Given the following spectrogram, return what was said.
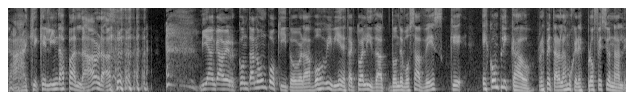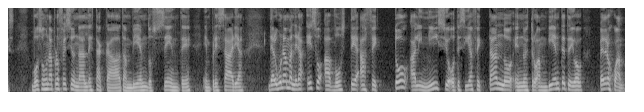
Ay, qué, qué lindas palabras. Bianca, a ver, contanos un poquito, ¿verdad? Vos vivís en esta actualidad donde vos sabés que es complicado respetar a las mujeres profesionales. Vos sos una profesional destacada también, docente, empresaria. De alguna manera, ¿eso a vos te afectó al inicio o te sigue afectando en nuestro ambiente? Te digo, Pedro Juan,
